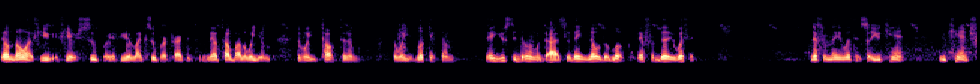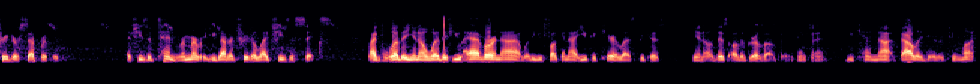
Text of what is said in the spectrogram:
They'll know if you if you're super if you're like super attracted to them. They'll tell by the way you the way you talk to them, the way you look at them. They're used to dealing with guys, so they know the look. They're familiar with it. They're familiar with it, so you can't you can't treat her separately. If she's a ten, remember you got to treat her like she's a six. Like whether you know whether if you have her or not, whether you fucking not, you could care less because you know there's other girls out there. You know what I'm saying? You cannot validate her too much.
